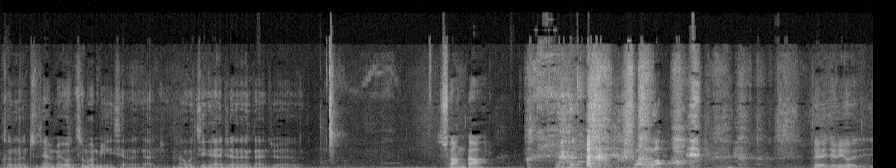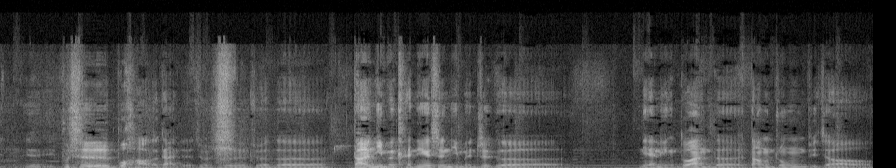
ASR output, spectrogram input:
可能之前没有这么明显的感觉，但我今天真的感觉爽搞，爽老。对，就有呃不是不好的感觉，就是觉得，当然你们肯定是你们这个年龄段的当中比较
